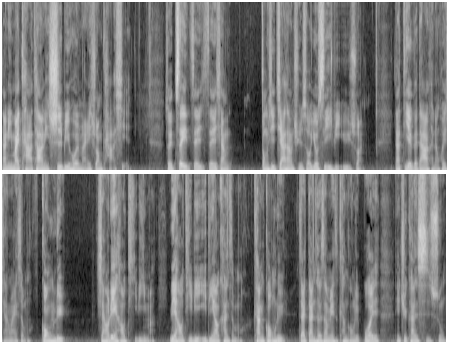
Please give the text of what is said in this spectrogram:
那你买卡踏，你势必会买一双卡鞋，所以这这这一项东西加上去的时候，又是一笔预算。那第二个，大家可能会想买什么？功率，想要练好体力嘛？练好体力一定要看什么？看功率。在单车上面是看功率，不会你去看时速。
